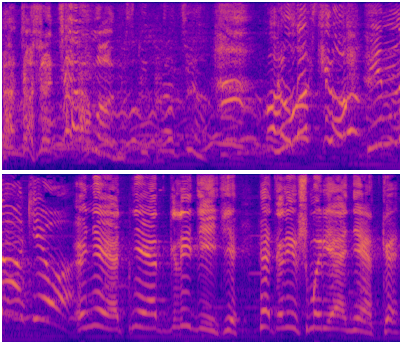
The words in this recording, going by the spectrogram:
Это же там он! Пиноккио! Пиноккио! Нет, нет, глядите, это лишь марионетка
